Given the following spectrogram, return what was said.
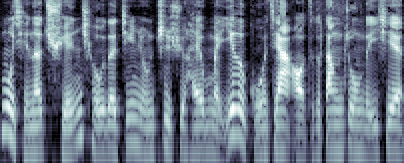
目前呢全球的金融秩序，还有每一个国家啊这个当中的一些。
